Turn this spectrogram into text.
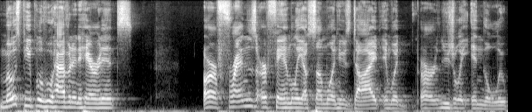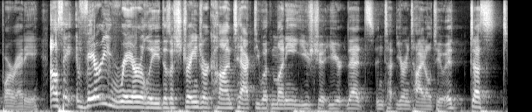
Most people who have an inheritance are friends or family of someone who's died and would are usually in the loop already. I'll say very rarely does a stranger contact you with money you should you're, that's you're entitled to. It just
